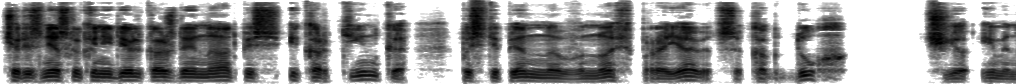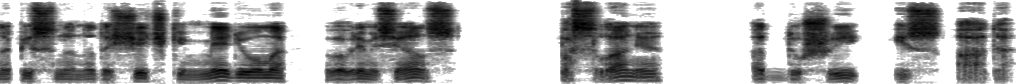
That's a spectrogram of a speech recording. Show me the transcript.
Через несколько недель каждая надпись и картинка постепенно вновь проявятся, как дух, чье имя написано на дощечке медиума во время сеанса. Послание от души из ада.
